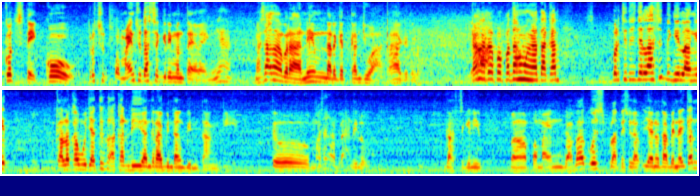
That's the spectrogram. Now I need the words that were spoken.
coach Teko terus pemain sudah segini menterengnya masa nggak berani menargetkan juara gitu loh kan Ya. ada pepatah mengatakan bercita-citalah setinggi langit kalau kamu jatuh akan di antara bintang-bintang gitu masa nggak berani loh udah segini pemain udah bagus pelatih sudah ya notabene kan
